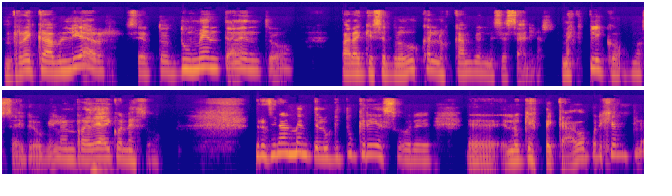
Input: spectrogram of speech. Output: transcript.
recablear, ¿cierto? Tu mente adentro para que se produzcan los cambios necesarios. Me explico, no sé, creo que lo enredé ahí con eso. Pero finalmente, lo que tú crees sobre eh, lo que es pecado, por ejemplo,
